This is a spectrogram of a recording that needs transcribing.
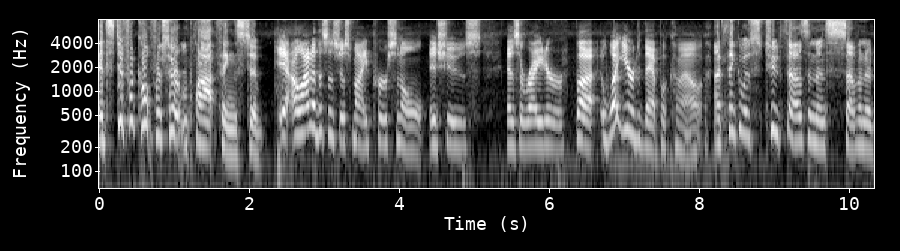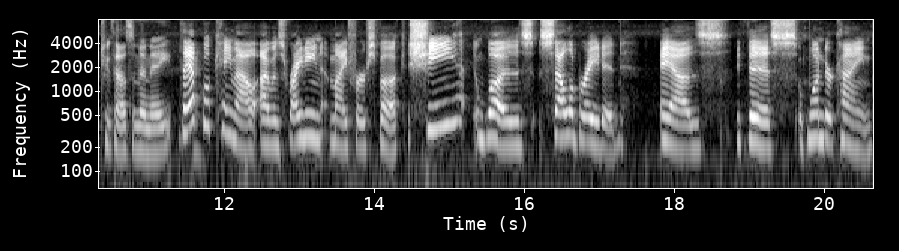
it's difficult for certain plot things to Yeah, a lot of this is just my personal issues as a writer. But what year did that book come out? I think it was 2007 or 2008. That book came out. I was writing my first book. She was celebrated as this wonderkind,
